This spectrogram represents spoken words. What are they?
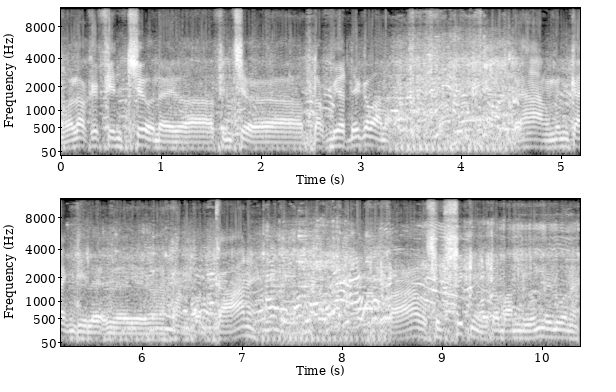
nói là cái phiên chợ này là phiên chợ à, đặc biệt đấy các bạn ạ. Cái hàng bên cạnh thì lại lại hàng còn cá này. Cá và xúc xích này người ta bán nướng đây luôn này.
